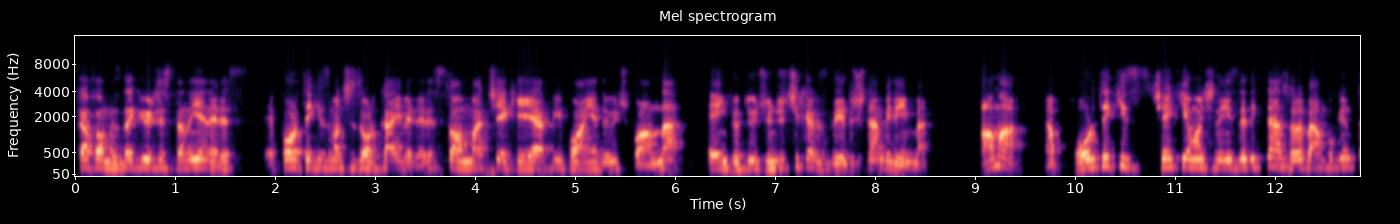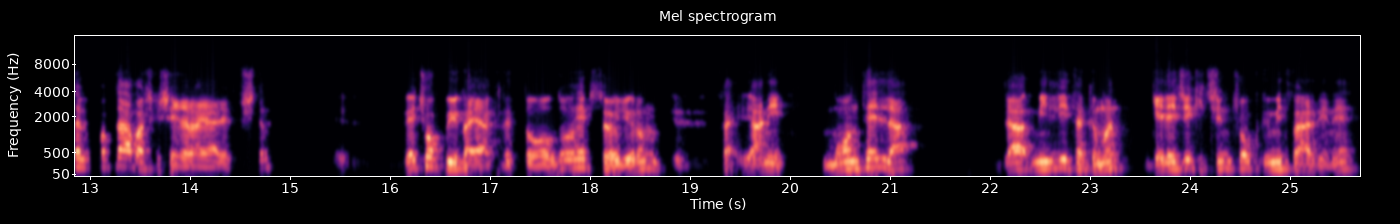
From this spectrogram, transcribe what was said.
kafamızda Gürcistan'ı yeneriz. E, Portekiz maçı zor kaybederiz. Son maç Çekya'ya bir puan ya da üç puanla en kötü üçüncü çıkarız diye düşünen biriyim ben. Ama ya Portekiz Çekya maçını izledikten sonra ben bugün tabii daha başka şeyler hayal etmiştim. E, Ve çok büyük hayal kırıklığı oldu. Hep söylüyorum e, yani Montella la milli takımın gelecek için çok ümit verdiğini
